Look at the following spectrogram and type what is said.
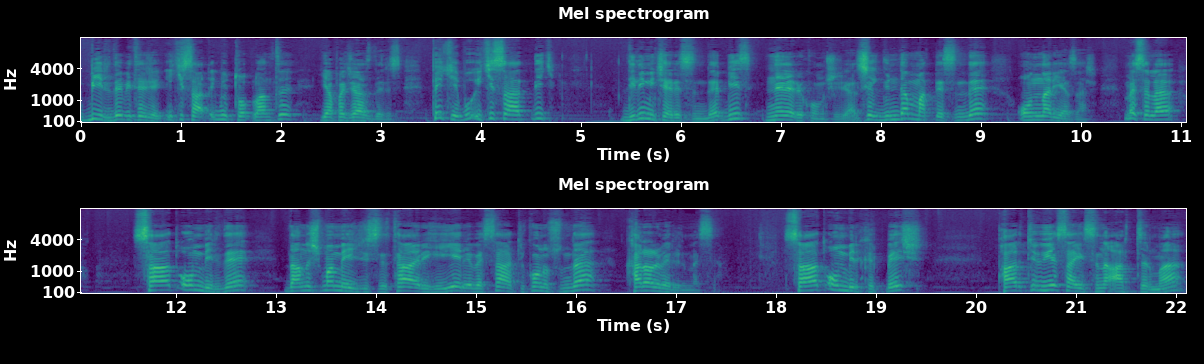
bir de bitecek. 2 saatlik bir toplantı yapacağız deriz. Peki bu 2 saatlik dilim içerisinde biz neleri konuşacağız? İşte gündem maddesinde onlar yazar. Mesela saat 11'de danışma meclisi tarihi, yeri ve saati konusunda karar verilmesi. Saat 11.45 parti üye sayısını arttırma,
